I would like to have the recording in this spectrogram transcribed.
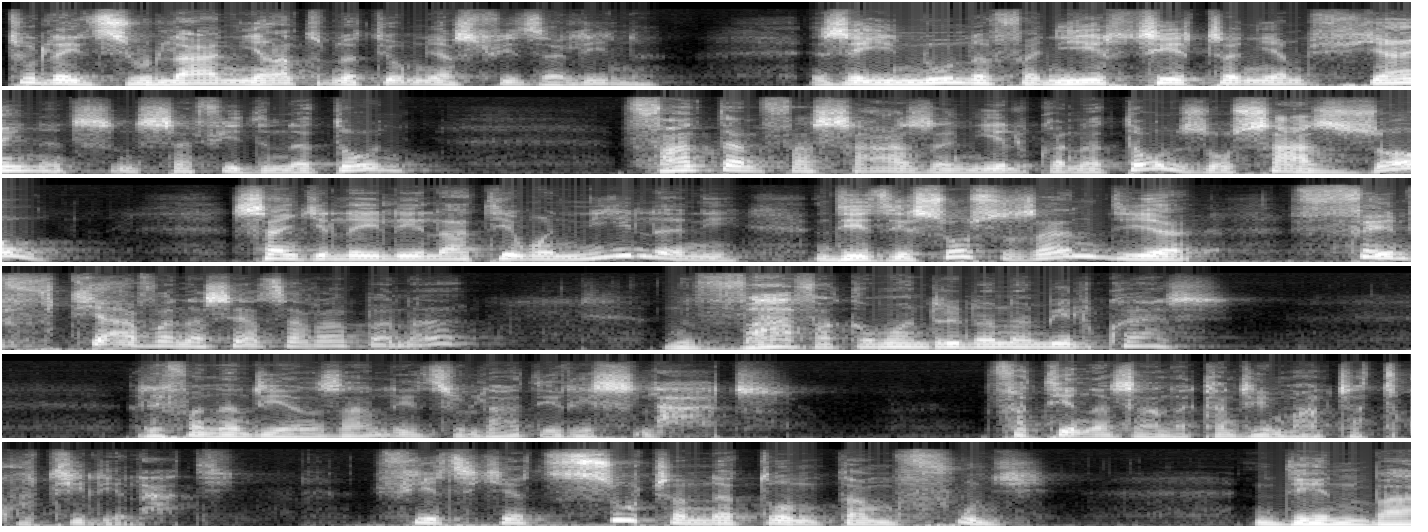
Toy ilay jiolahy nihantona teo amin'ny hazo fijaliana, izay inoana fa nieritreritra ny amin'ny fiainany sy ny safidy nataony, fantany fa sahaza ny heloka nataony izao sazy izao, saingy ilay lehilahy teo anilany, dia Jesosy izany dia feno fitiavana sy hatsaram-panahy, nivavaka ho an'ireo nanameloka azy. Rehefa nandre an'izany ilay jiolahy dia resy lahatra. fa tena zanak'Andriamanitra tokoa ity lehilahy ity. Fihetsika tsotra nataony tamin'ny fony dia ny mba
